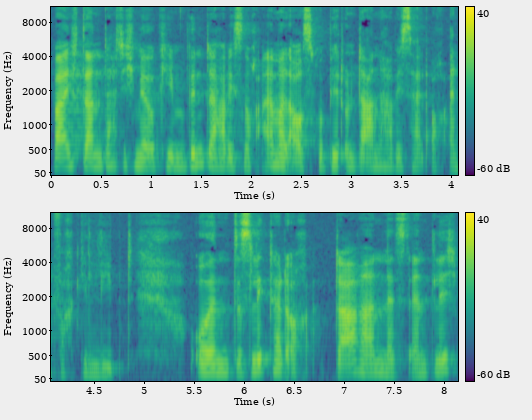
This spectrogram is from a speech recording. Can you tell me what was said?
war ich dann, dachte ich mir, okay, im Winter habe ich es noch einmal ausprobiert und dann habe ich es halt auch einfach geliebt. Und das liegt halt auch daran letztendlich,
